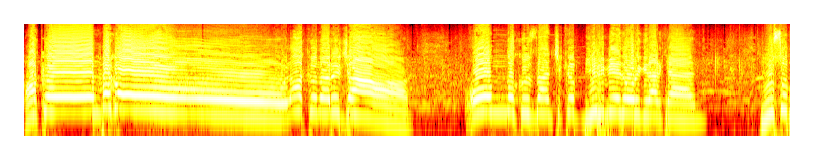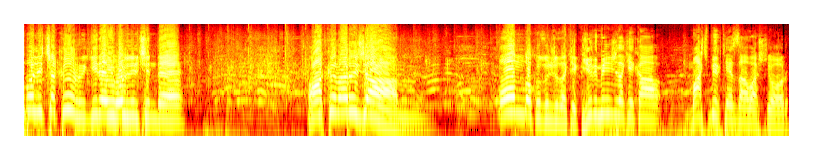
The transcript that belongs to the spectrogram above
Akın ve gol! Akın Arıcan 19'dan çıkıp 20'ye doğru girerken Yusuf Ali Çakır yine golün içinde. Akın Arıcan 19. dakika 20. dakika maç bir kez daha başlıyor.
